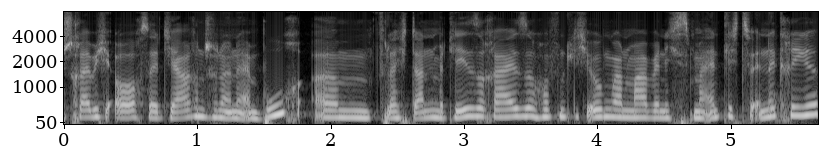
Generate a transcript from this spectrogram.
schreibe ich auch seit Jahren schon an einem Buch, ähm, vielleicht dann mit Lesereise, hoffentlich irgendwann mal, wenn ich es mal endlich zu Ende kriege.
